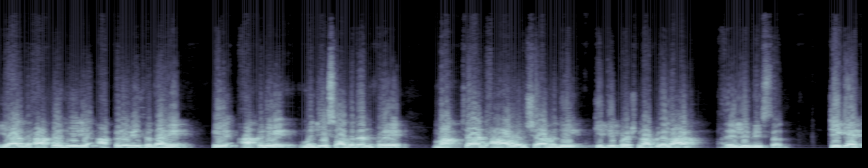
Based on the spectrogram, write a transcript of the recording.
या ग्राफ हे जे आकडे दिसत आहे हे आकडे म्हणजे साधारणपणे मागच्या दहा वर्षामध्ये किती प्रश्न आपल्याला आलेले दिसतात. ठीक आहे?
